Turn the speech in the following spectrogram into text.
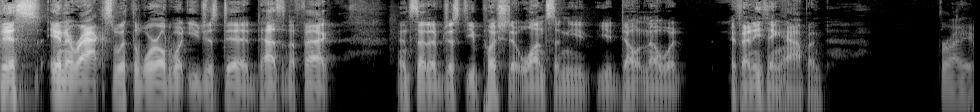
this interacts with the world. What you just did has an effect. Instead of just you pushed it once and you you don't know what if anything happened. Right.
